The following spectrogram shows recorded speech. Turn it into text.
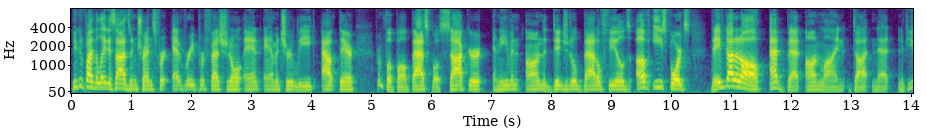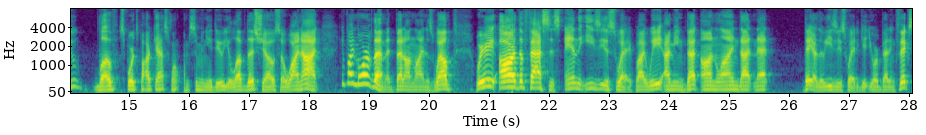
You can find the latest odds and trends for every professional and amateur league out there from football, basketball, soccer, and even on the digital battlefields of esports. They've got it all at betonline.net. And if you love sports podcasts, well, I'm assuming you do. You love this show, so why not? You can find more of them at betonline as well. We are the fastest and the easiest way. By we, I mean betonline.net. They are the easiest way to get your betting fix.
